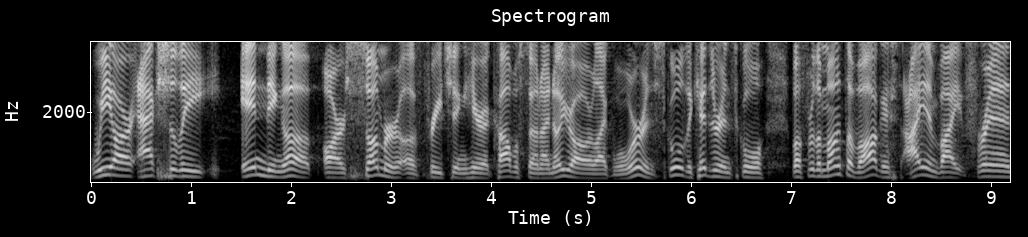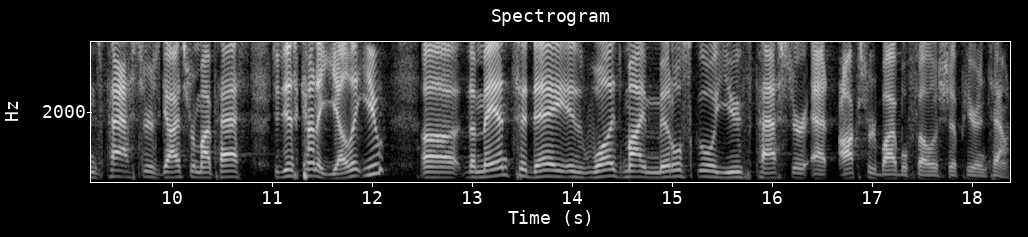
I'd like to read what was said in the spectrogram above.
we are actually ending up our summer of preaching here at Cobblestone. I know you all are like, well, we're in school, the kids are in school. But for the month of August, I invite friends, pastors, guys from my past to just kind of yell at you. Uh, the man today is, was my middle school youth pastor at Oxford Bible Fellowship here in town.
